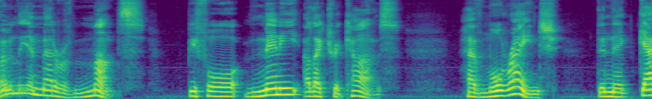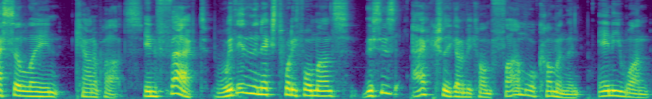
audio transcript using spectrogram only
only a matter of months before many electric cars have more range than their gasoline counterparts. In fact, within the next 24 months, this is actually going to become far more common than anyone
